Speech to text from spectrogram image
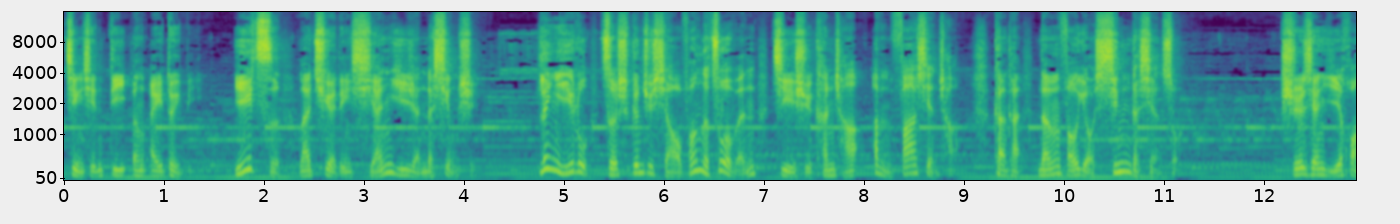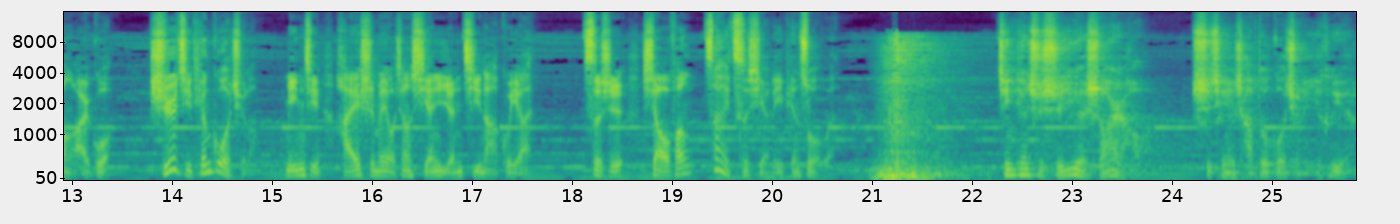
进行 DNA 对比。以此来确定嫌疑人的姓氏，另一路则是根据小芳的作文继续勘察案发现场，看看能否有新的线索。时间一晃而过，十几天过去了，民警还是没有将嫌疑人缉拿归案。此时，小芳再次写了一篇作文。今天是十一月十二号，事情也差不多过去了一个月了，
